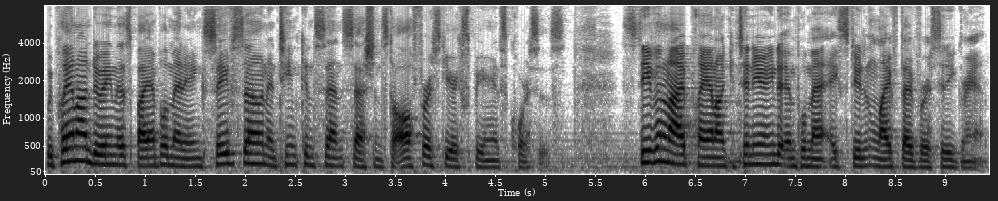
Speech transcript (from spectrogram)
We plan on doing this by implementing safe zone and team consent sessions to all first year experience courses. Stephen and I plan on continuing to implement a student life diversity grant.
